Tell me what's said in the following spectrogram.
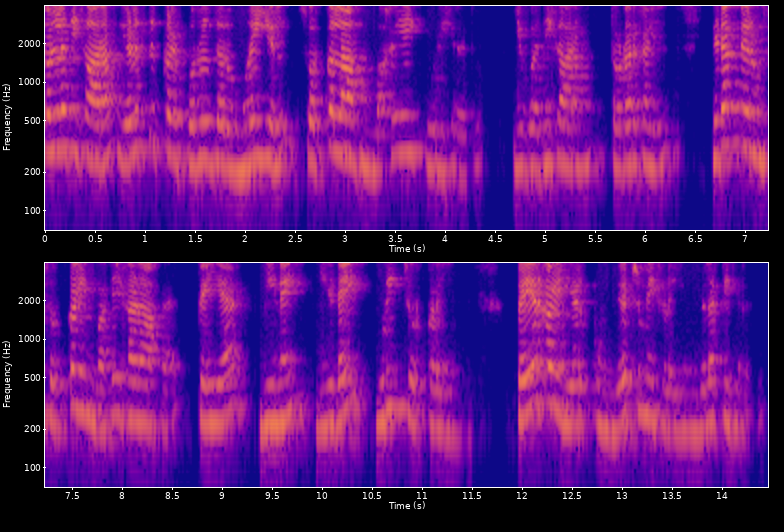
சொல்லதிகாரம் எழுத்துக்கள் பொருள் தரும் முறையில் சொற்களாகும் வகையை கூறுகிறது. இவ்வதிகாரம் தொடர்களில் இடம்பெறும் சொற்களின் வகைகளாக பெயர் வினை இடை உரி சொற்களையும் பெயர்கள் ஏற்கும் வேற்றுமைகளையும் விளக்குகிறது.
